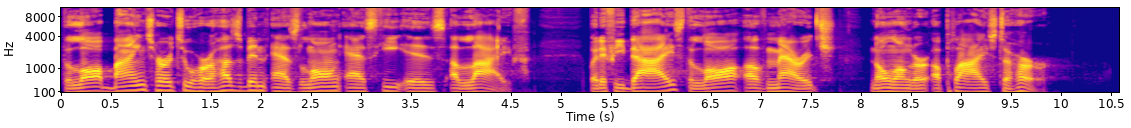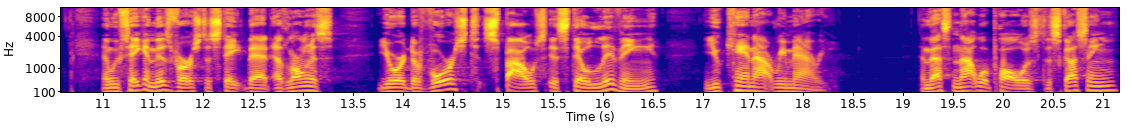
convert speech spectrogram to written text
the law binds her to her husband as long as he is alive. But if he dies, the law of marriage no longer applies to her. And we've taken this verse to state that as long as your divorced spouse is still living, you cannot remarry. And that's not what Paul was discussing,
